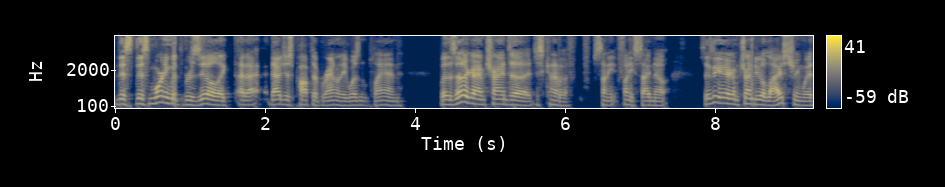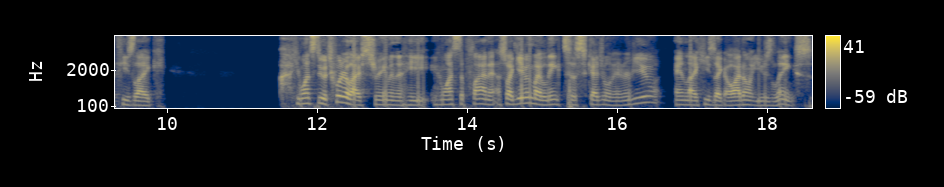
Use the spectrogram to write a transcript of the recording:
this this morning with Brazil, like uh, that, that just popped up randomly, it wasn't planned. But this other guy, I'm trying to just kind of a funny funny side note. So the guy I'm trying to do a live stream with, he's like, he wants to do a Twitter live stream, and then he he wants to plan it. So I gave him my link to schedule an interview, and like he's like, oh, I don't use links.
